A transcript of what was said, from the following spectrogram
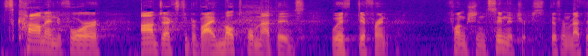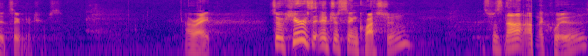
it's common for objects to provide multiple methods with different function signatures, different method signatures. All right. So here's an interesting question. This was not on the quiz.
